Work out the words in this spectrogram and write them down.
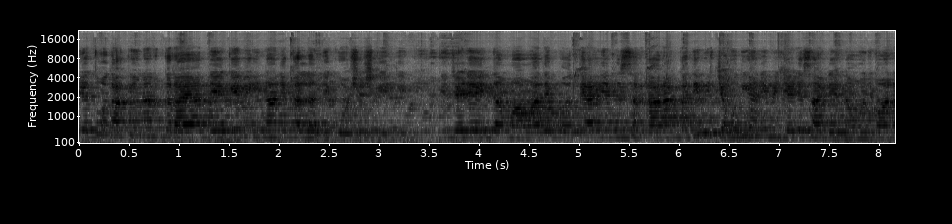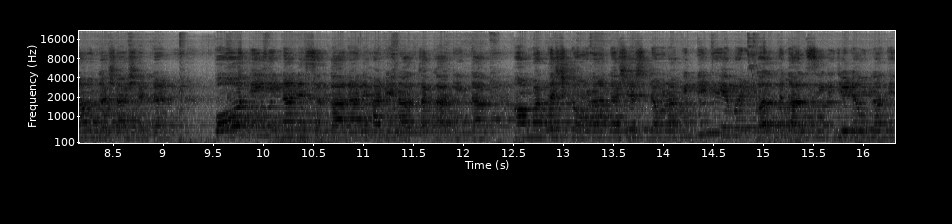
ਇੱਥੋਂ ਤੱਕ ਉਹਨਾਂ ਨੂੰ ਕਿਰਾਇਆ ਦੇ ਕੇ ਵੀ ਇਹਨਾਂ ਨੇ ਘੱਲਣ ਦੀ ਕੋਸ਼ਿਸ਼ ਕੀਤੀ ਕਿ ਜਿਹੜੇ ਇਦਾਂ ਮਾਵਾਂ ਦੇ ਪੋਤੇ ਆ ਇਹ ਸਰਕਾਰਾਂ ਕਦੀ ਵੀ ਚਾਹੁੰਦੀਆਂ ਨਹੀਂ ਵੀ ਜਿਹੜੇ ਸਾਡੇ ਨੌਜਵਾਨ ਆ, ਉਹ ਨਸ਼ਾ ਛੱਡਣ। ਬਹੁਤ ਹੀ ਇਹਨਾਂ ਨੇ ਸਰਕਾਰਾਂ ਨੇ ਸਾਡੇ ਨਾਲ ਧੱਕਾ ਕੀਤਾ। ਅਮਰਤ ਛਕਾਉਣਾ, ਨਸ਼ੇ ਛਡਾਉਣਾ ਕਿੰਨੀ ਕਿ ਗਲਤ ਗੱਲ ਸੀ ਕਿ ਜਿਹੜੇ ਉਹਨਾਂ ਤੇ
